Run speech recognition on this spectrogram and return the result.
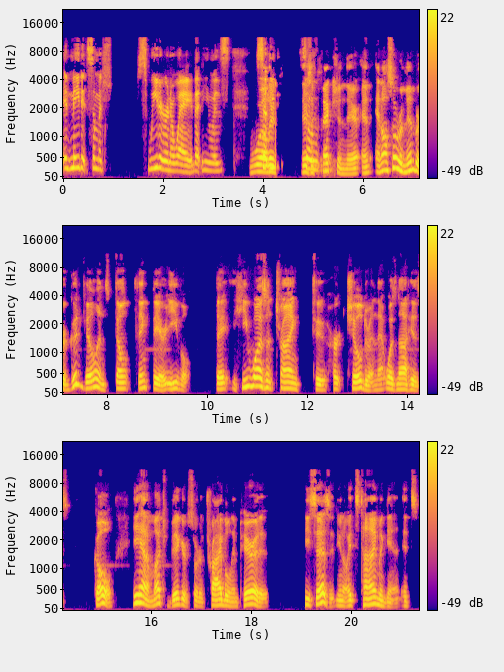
it made it so much sweeter in a way that he was. Well, so, there's, there's so, affection there, and and also remember, good villains don't think they are evil. They he wasn't trying to hurt children. That was not his goal. He had a much bigger sort of tribal imperative. He says it, you know, it's time again. It's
